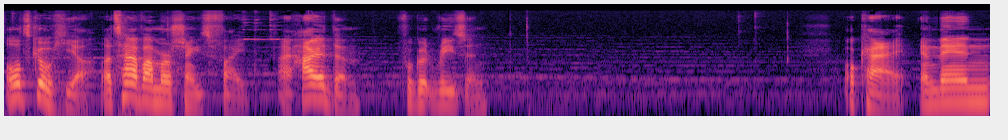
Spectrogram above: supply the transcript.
Let's go here. Let's have our mercenaries fight. I hired them for good reason. Okay, and then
